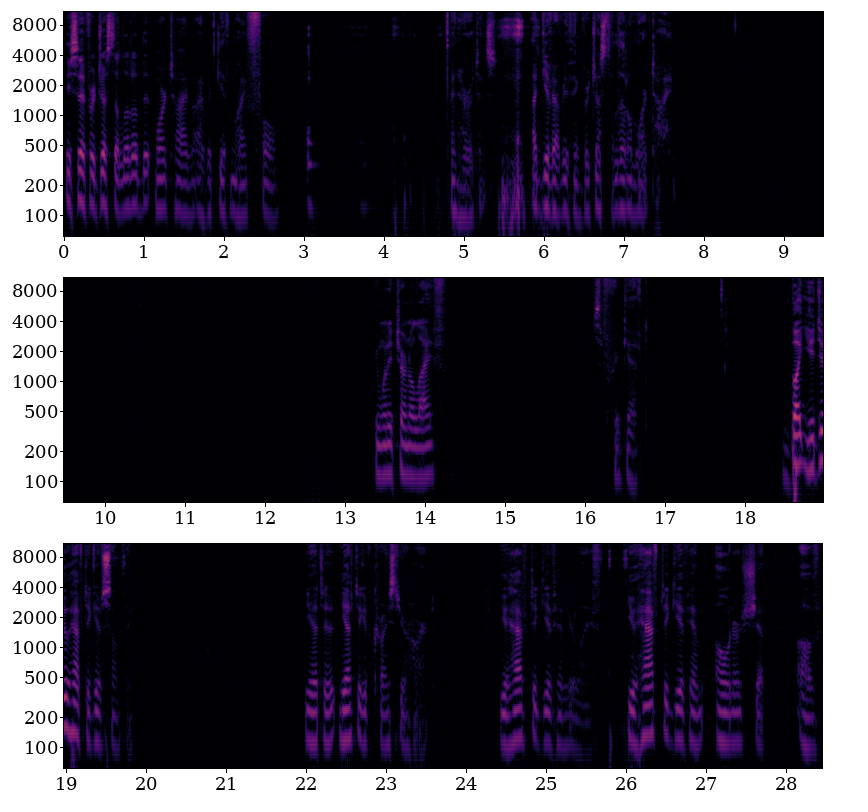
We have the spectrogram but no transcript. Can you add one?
he said, For just a little bit more time, I would give my full inheritance. I'd give everything for just a little more time. You want eternal life? It's a free gift. But you do have to give something. You have to, you have to give Christ your heart. You have to give him your life. You have to give him ownership of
